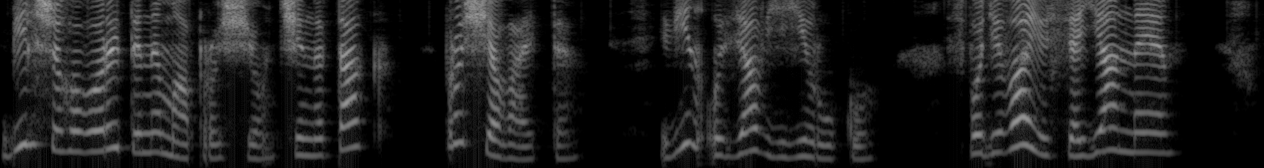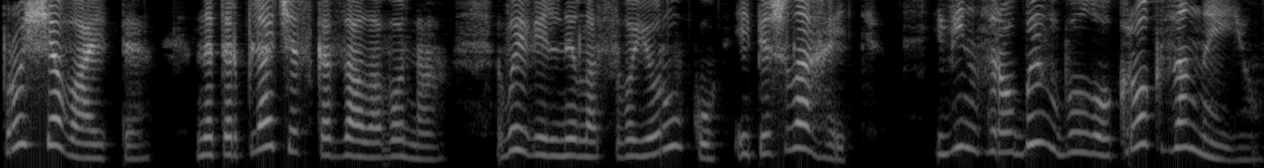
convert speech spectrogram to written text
Більше говорити нема про що, чи не так? Прощавайте. Він узяв її руку. Сподіваюся, я не. Прощавайте, нетерпляче сказала вона, вивільнила свою руку і пішла геть. Він зробив було крок за нею.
